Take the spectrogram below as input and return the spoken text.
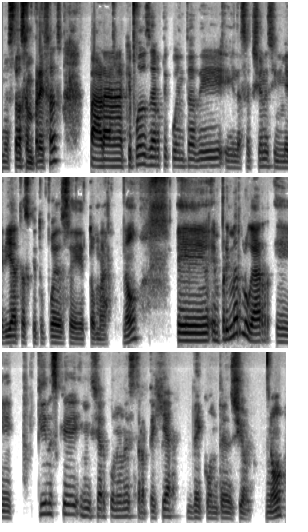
nuestras empresas para que puedas darte cuenta de las acciones inmediatas que tú puedes tomar, ¿no? Eh, en primer lugar, eh, tienes que iniciar con una estrategia de contención, ¿no?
